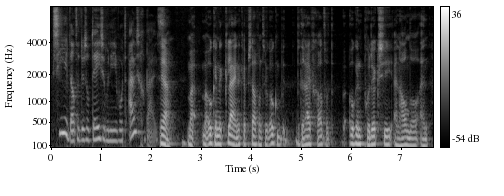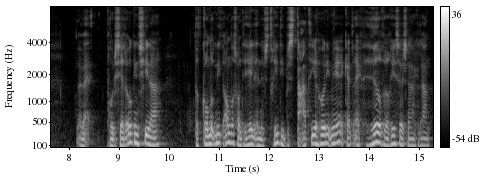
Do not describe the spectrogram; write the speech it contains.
zie je dat er dus op deze manier wordt uitgebuit. Ja, maar, maar ook in de klein. Ik heb zelf natuurlijk ook een bedrijf gehad, wat ook in productie en handel. En wij produceerden ook in China. Dat kon ook niet anders, want die hele industrie die bestaat hier gewoon niet meer. Ik heb er echt heel veel research naar gedaan.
